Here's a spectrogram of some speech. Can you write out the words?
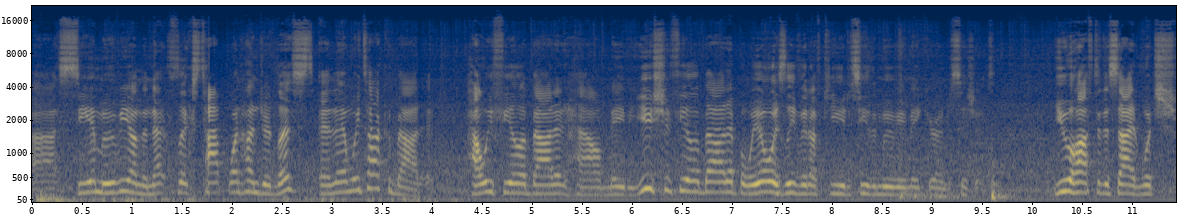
uh, see a movie on the Netflix top 100 list and then we talk about it. How we feel about it, how maybe you should feel about it, but we always leave it up to you to see the movie and make your own decisions. You have to decide which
